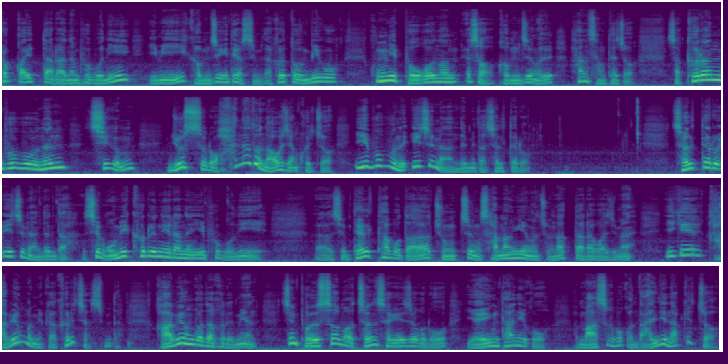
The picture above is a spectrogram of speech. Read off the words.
효과 있다라는 부분이 이미 검증이 되었습니다. 그것도 미국 국립보건원에서 검증을 한 상태죠. 자 그런 부분은 지금 뉴스로 하나도 나오지 않고 있죠. 이 부분을 잊으면 안 됩니다. 절대로. 절대로 잊으면 안 된다. 지금 오미크론이라는 이 부분이 어, 지금 델타보다 중증 사망 위험은 좀 낮다라고 하지만 이게 가벼운 겁니까? 그렇지 않습니다. 가벼운 거다 그러면 지금 벌써 뭐 전 세계적으로 여행 다니고 마스크 벗고 난리 났겠죠.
